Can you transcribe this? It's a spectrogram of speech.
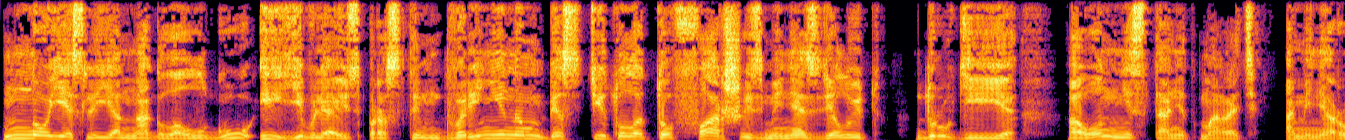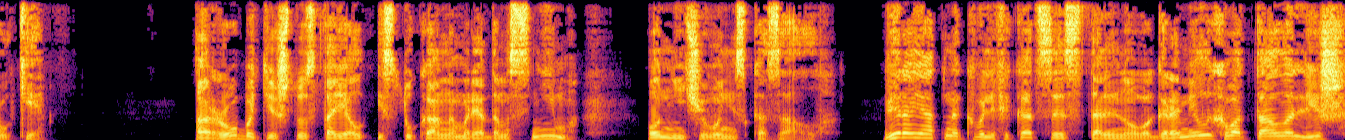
Но если я нагло лгу и являюсь простым дворянином без титула, то фарш из меня сделают другие, а он не станет марать о меня руки. О роботе, что стоял истуканом рядом с ним, он ничего не сказал. Вероятно, квалификация стального громилы хватало лишь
